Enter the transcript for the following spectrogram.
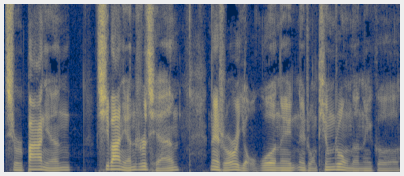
就是八年、七八年之前，那时候有过那那种听众的那个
